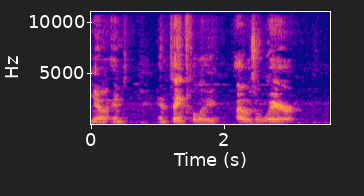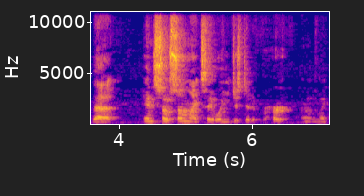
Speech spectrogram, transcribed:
You know, and and thankfully I was aware that. And so some might say, "Well, you just did it for her." And I'm like,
